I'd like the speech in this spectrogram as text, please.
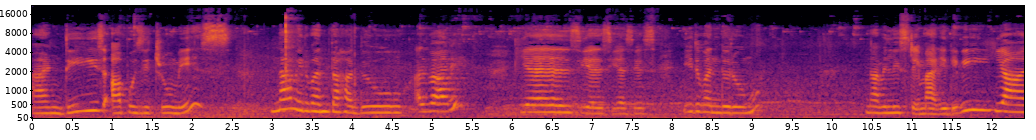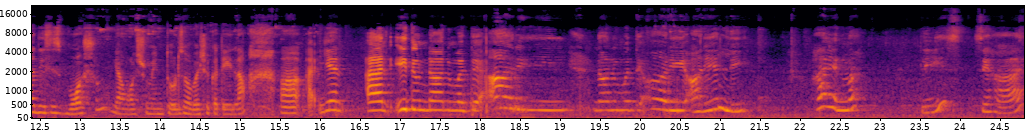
and these opposite room is ನಾವಿರುವಂತಹದ್ದು. ಅಲ್ವಾ ರೀ ಎಸ್ ಎಸ್ ಎಸ್ ಎಸ್ ಇದು ಒಂದು ರೂಮು ನಾವಿಲ್ಲಿ ಸ್ಟೇ ಮಾಡಿದ್ದೀವಿ. Yeah this is washroom yeah washroom ಏನು ತೋರಿಸೋ ಅವಶ್ಯಕತೆ ಇಲ್ಲ. ಏನ್ ಆ್ಯಂಡ್ ಇದು ನಾನು ಮತ್ತೆ ಆರಿ, ನಾನು ಮತ್ತೆ ಆರಿ, ಆರಿಯಲ್ಲಿ. ಹಾಯ್ ಅನ್ಮ ಪ್ಲೀಸ್ ಸಿ ಹಾಯ್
